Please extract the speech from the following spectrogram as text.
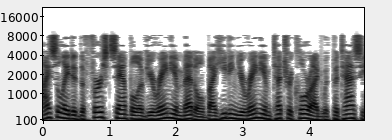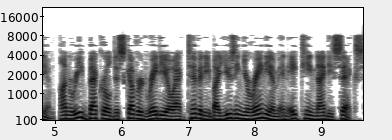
isolated the first sample of uranium metal by heating uranium tetrachloride with potassium. Henri Becquerel discovered radioactivity by using uranium in 1896.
